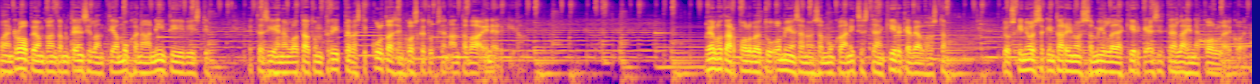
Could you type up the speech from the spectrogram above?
Vain Roope on kantanut ensilanttia mukanaan niin tiiviisti, että siihen on latautunut riittävästi kultaisen kosketuksen antavaa energiaa. Velhotar polveutuu omien sanoinsa mukaan itsestään kirkevelhosta, joskin joissakin tarinoissa Milla ja Kirke esitetään lähinnä kollegoina.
